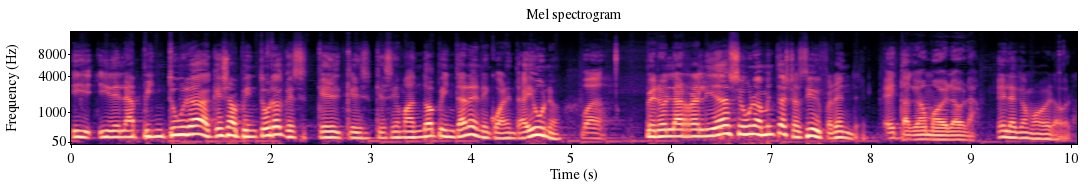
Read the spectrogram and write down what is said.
Y, y de la pintura, aquella pintura que, se- que, que- que se mandó a pintar en el 41. Bueno, Pero la realidad seguramente haya sido diferente. esta que vamos a ver ahora. Es la que vamos a ver ahora.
